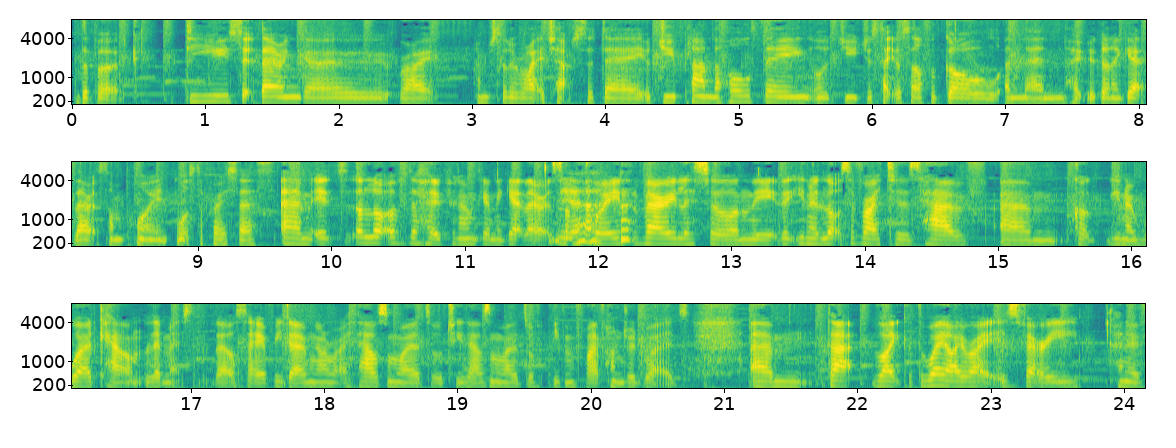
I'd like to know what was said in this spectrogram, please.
the book? Do you sit there and go, right? I'm just going to write a chapter today? Or do you plan the whole thing? Or do you just set yourself a goal and then hope you're going to get there at some point? What's the process? Um, it's a lot of the hoping I'm going to get there at some yeah. point. Very little on the, you know, lots of writers have um, got, you know, word count limits that they'll say every day I'm going to write a thousand words or 2,000 words or even 500 words. Um, that, like, the way I write is very kind of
